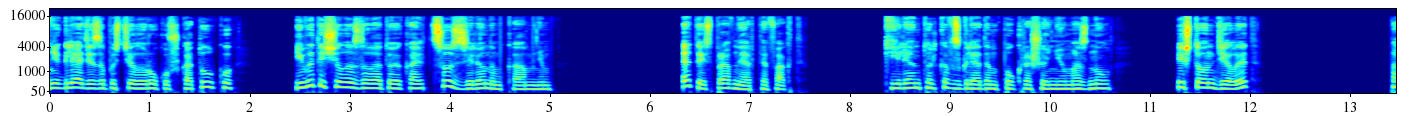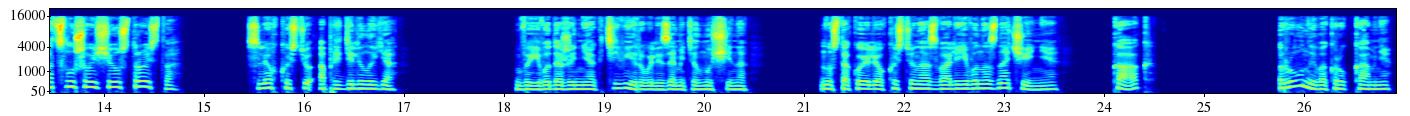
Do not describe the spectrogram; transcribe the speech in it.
не глядя, запустила руку в шкатулку и вытащила золотое кольцо с зеленым камнем. Это исправный артефакт. Килиан только взглядом по украшению мазнул. И что он делает? Подслушивающее устройство. С легкостью определила я. Вы его даже не активировали, заметил мужчина. Но с такой легкостью назвали его назначение. Как? Руны вокруг камня.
